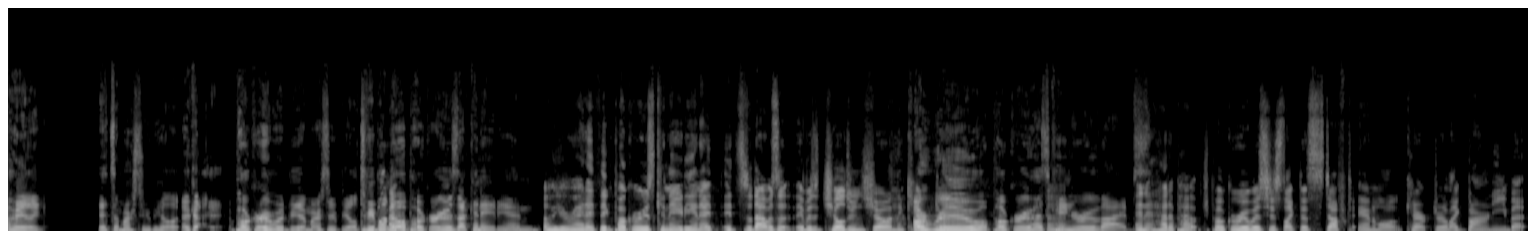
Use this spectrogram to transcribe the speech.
Okay, like it's a marsupial. Okay, pokaroo would be a marsupial. Do people know pokaroo? Is that Canadian? Oh, you're right. I think pokaroo is Canadian. I it's so that was a it was a children's show and the character Aroo. Pokaroo has kangaroo vibes. and it had a pouch. Pokaroo was just like this stuffed animal character like Barney, but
